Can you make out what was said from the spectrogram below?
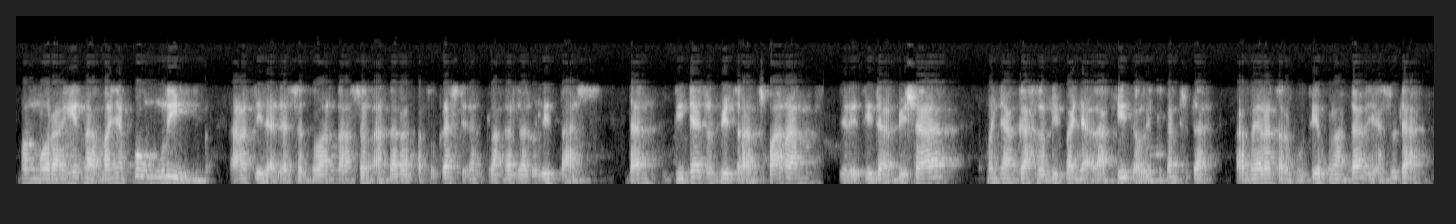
mengurangi namanya pungli karena tidak ada sentuhan langsung antara petugas dengan pelanggar lalu lintas dan buktinya lebih transparan, jadi tidak bisa menyanggah lebih banyak lagi kalau itu kan sudah kamera terbukti melanggar ya sudah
